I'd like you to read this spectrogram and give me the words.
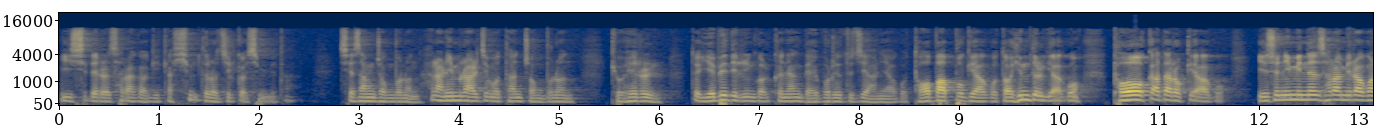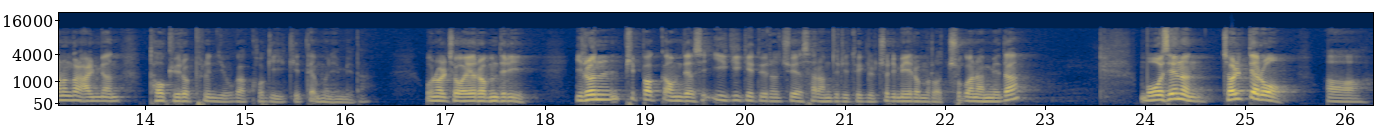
이 시대를 살아가기가 힘들어질 것입니다. 세상 정부는 하나님을 알지 못한 정부는 교회를 또 예배 드리는 걸 그냥 내버려 두지 아니하고 더 바쁘게 하고 더 힘들게 하고 더 까다롭게 하고 예수님 믿는 사람이라고 하는 걸 알면 더 괴롭히는 이유가 거기 있기 때문입니다. 오늘 저와 여러분들이 이런 핍박 가운데서 이기게 되는 주의 사람들이 되길 주님의 이름으로 축원합니다. 모세는 절대로 어,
